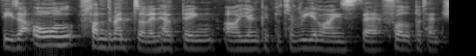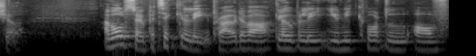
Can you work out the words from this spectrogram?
These are all fundamental in helping our young people to realise their full potential. I'm also particularly proud of our globally unique model of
